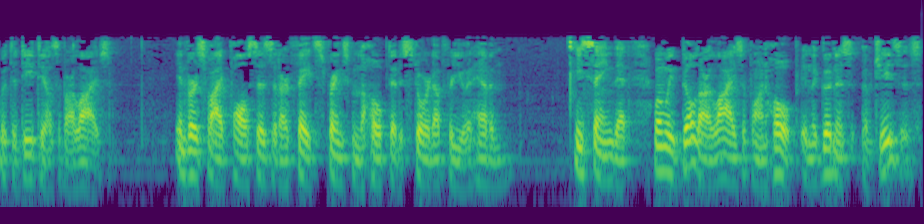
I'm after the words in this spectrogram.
with the details of our lives. In verse 5, Paul says that our faith springs from the hope that is stored up for you in heaven. He's saying that when we build our lives upon hope in the goodness of Jesus,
